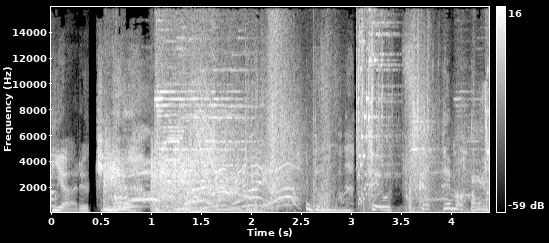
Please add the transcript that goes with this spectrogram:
かやる気ならやるどんな手を使ってもどんな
